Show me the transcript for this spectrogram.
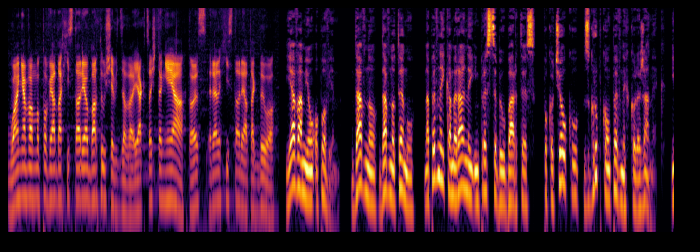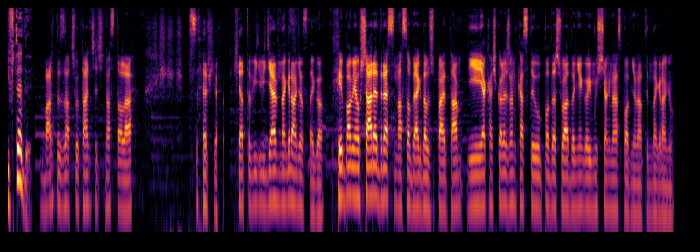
Łania wam opowiada historię o Bartusie, widzowie. Jak coś, to nie ja. To jest real historia, tak było. Ja wam ją opowiem. Dawno, dawno temu, na pewnej kameralnej imprezce był Bartes, po kociołku, z grupką pewnych koleżanek. I wtedy, Bartosz zaczął tańczyć na stole. Serio. Ja to wi- widziałem nagrania z tego. Chyba miał szare dresy na sobie, jak dobrze pamiętam. I jakaś koleżanka z tyłu podeszła do niego i mu ściągnęła spodnie na tym nagraniu.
